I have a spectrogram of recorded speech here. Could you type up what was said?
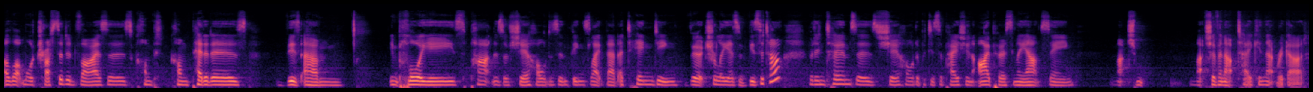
a lot more trusted advisors, comp- competitors, vis- um, employees, partners of shareholders, and things like that attending virtually as a visitor. But in terms of shareholder participation, I personally aren't seeing much much of an uptake in that regard.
